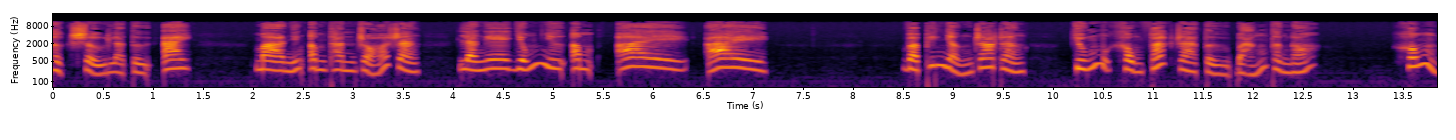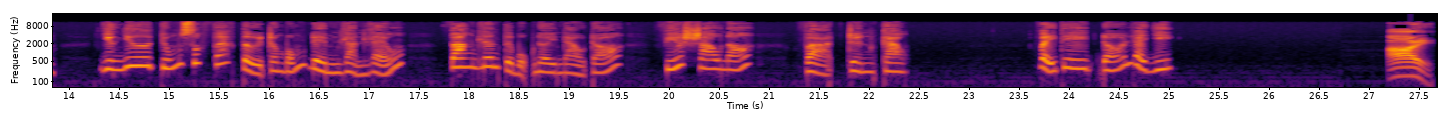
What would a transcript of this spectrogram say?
thật sự là từ ai, mà những âm thanh rõ ràng là nghe giống như âm ai, ai. Và Phiên nhận ra rằng chúng không phát ra từ bản thân nó. Không, dường như chúng xuất phát từ trong bóng đêm lạnh lẽo, vang lên từ một nơi nào đó, phía sau nó và trên cao. Vậy thì đó là gì? Ai?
